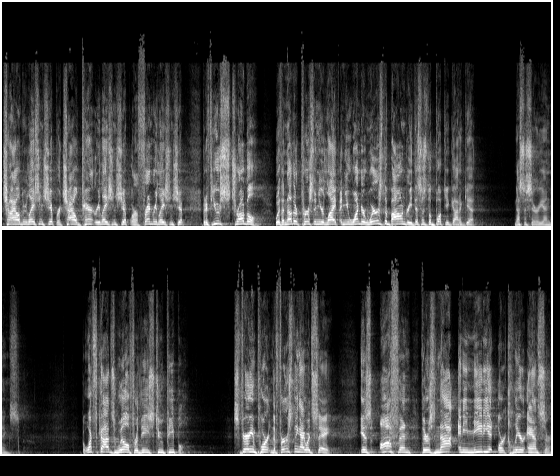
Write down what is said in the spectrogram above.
child relationship or a child parent relationship or a friend relationship but if you struggle with another person in your life and you wonder, where's the boundary? This is the book you got to get Necessary Endings. But what's God's will for these two people? It's very important. The first thing I would say is often there's not an immediate or clear answer.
